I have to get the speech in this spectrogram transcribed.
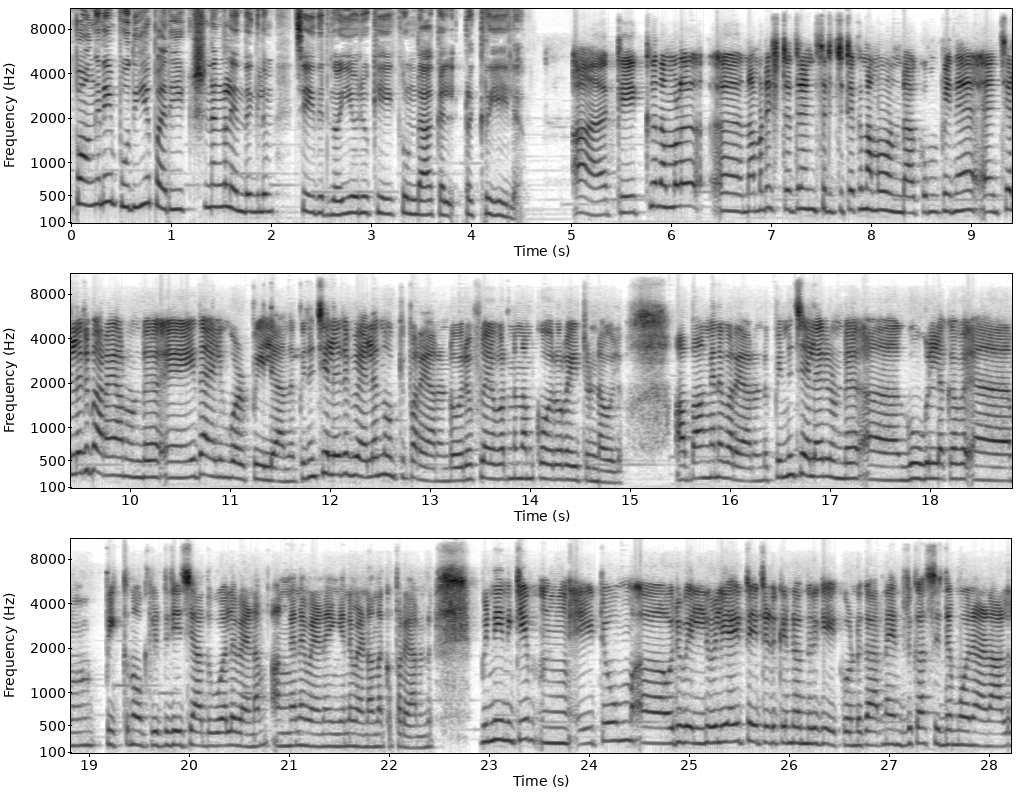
അപ്പോൾ അങ്ങനെ പുതിയ പരീക്ഷണങ്ങൾ എന്തെങ്കിലും ചെയ്തിരുന്നോ ഈ ഒരു കേക്ക് ഉണ്ടാക്കൽ പ്രക്രിയയിൽ ആ കേക്ക് നമ്മൾ നമ്മുടെ ഇഷ്ടത്തിനനുസരിച്ചിട്ടൊക്കെ നമ്മൾ ഉണ്ടാക്കും. പിന്നെ ചിലർ പറയാറുണ്ട് ഏതായാലും കുഴപ്പമില്ല എന്ന് പിന്നെ ചിലർ വില നോക്കി പറയാറുണ്ട്. ഓരോ ഫ്ലേവറിന് നമുക്ക് ഓരോ റേറ്റ് ഉണ്ടാവുമല്ലോ. അപ്പോൾ അങ്ങനെ പറയാറുണ്ട്. പിന്നെ ചിലരുണ്ട് ഗൂഗിളിലൊക്കെ പിക്ക് നോക്കിയിട്ട് ചേച്ചി അതുപോലെ വേണം അങ്ങനെ വേണം ഇങ്ങനെ വേണം എന്നൊക്കെ പറയാറുണ്ട്. പിന്നെ എനിക്ക് ഏറ്റവും ഒരു വെല്ലുവിളിയായിട്ട് ഏറ്റെടുക്കേണ്ടി വന്നൊരു കേക്ക് ഉണ്ട് കാരണം എന്റെ ഒരു കസിന്റെ മോനാണ്. ആൾ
